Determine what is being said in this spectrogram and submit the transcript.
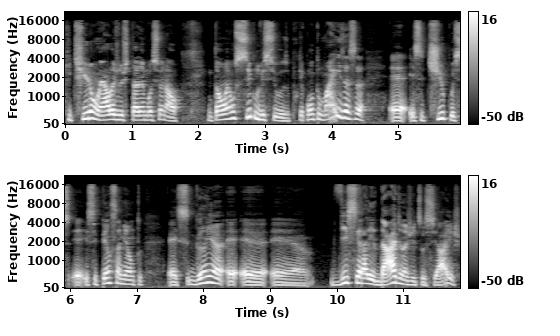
que tiram elas do estado emocional. Então é um ciclo vicioso, porque quanto mais essa, é, esse tipo, esse, é, esse pensamento é, ganha é, é, é, visceralidade nas redes sociais,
